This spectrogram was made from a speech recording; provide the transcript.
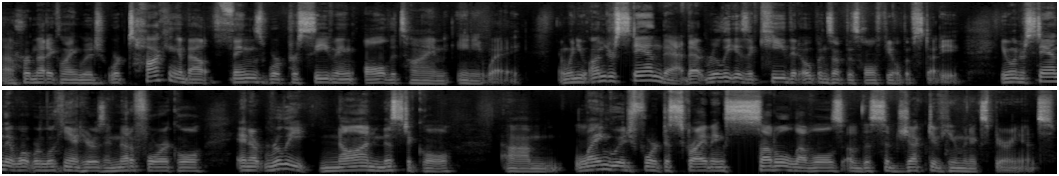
Uh, hermetic language, we're talking about things we're perceiving all the time anyway. And when you understand that, that really is a key that opens up this whole field of study. You understand that what we're looking at here is a metaphorical and a really non mystical um, language for describing subtle levels of the subjective human experience.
